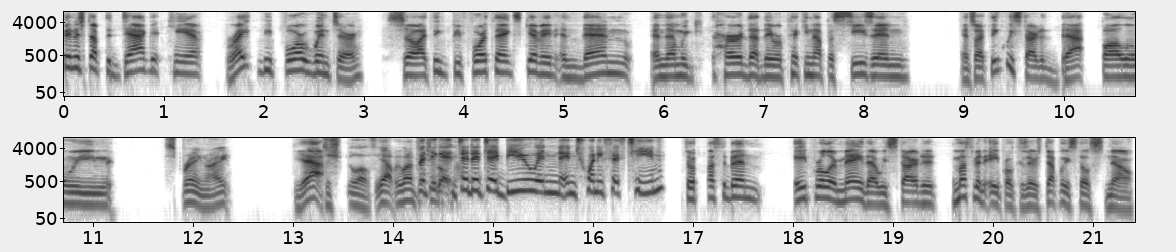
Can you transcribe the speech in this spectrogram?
finished up the Daggett camp right before winter. So I think before Thanksgiving, and then and then we heard that they were picking up a season, and so I think we started that following. Spring, right? Yeah. To Sugarloaf. Yeah, we went to But did Sugarloaf. it, did it debut in, in 2015? So it must have been April or May that we started. It must have been April because there was definitely still snow.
